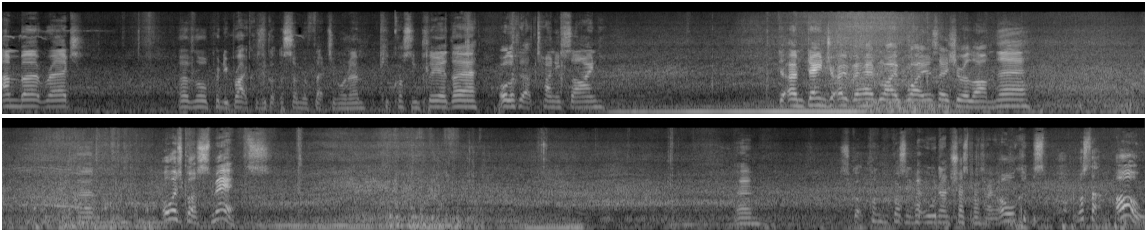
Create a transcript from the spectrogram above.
Amber, red. Um, they're all pretty bright because they've got the sun reflecting on them. Keep crossing clear there. Oh look at that tiny sign. D um, danger overhead, live wires, there's your alarm there. Um, oh, it's got Smiths. Um, it's got Conquer Crossing, all down trespass. Oh, what's that? Oh,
